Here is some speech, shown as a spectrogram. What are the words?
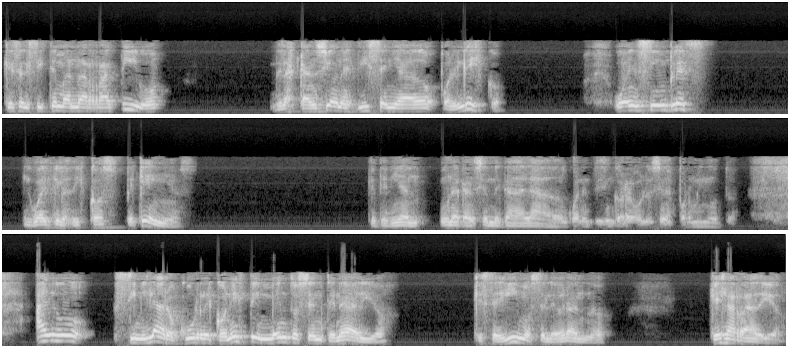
que es el sistema narrativo de las canciones diseñado por el disco. O en simples igual que los discos pequeños, que tenían una canción de cada lado en 45 revoluciones por minuto. Algo similar ocurre con este invento centenario que seguimos celebrando, que es la radio.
